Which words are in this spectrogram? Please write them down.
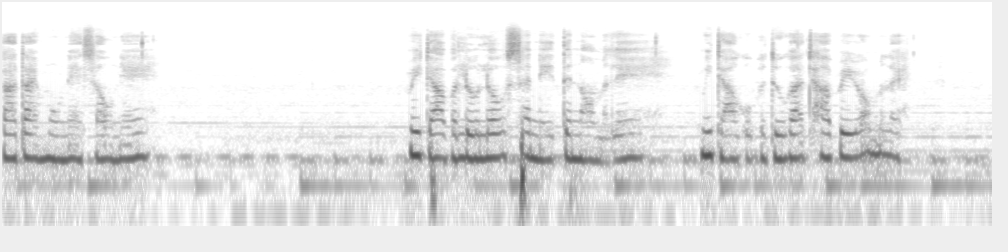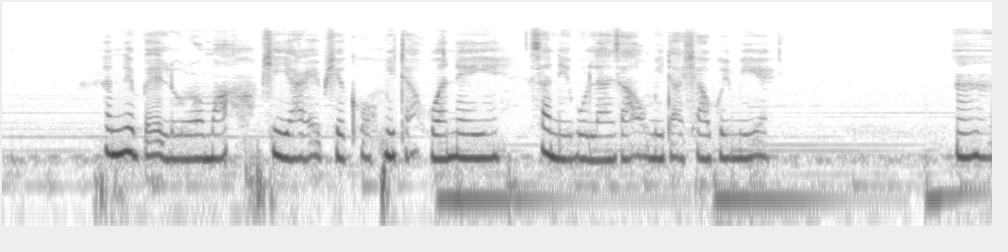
ကားတိုက်မှုနဲ့ဆုံနေမိတာဘလို့လို့ဆက်နေတင်တော့မလဲမိတာကိုဘသူကထားပေးတော့မလဲနှစ်နှစ်ပဲလိုတော့မှဖြစ်ရတဲ့ဖြစ်ကိုမိတာဝမ်းနေရင်ဆက်နေဖို့လမ်းစာကိုမိတာရှာဖွေမိရဲ့အင်း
